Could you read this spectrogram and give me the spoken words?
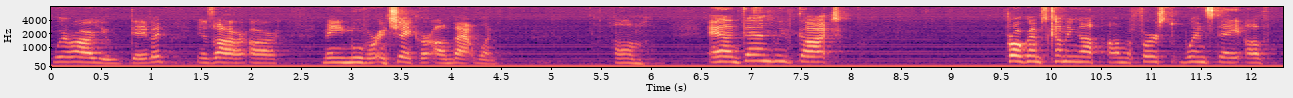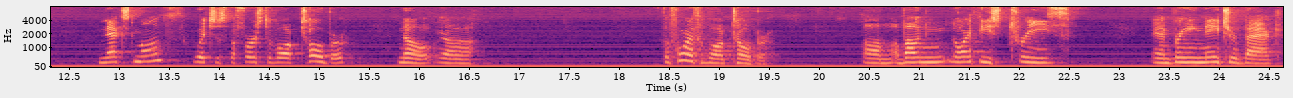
where are you, David? Is our our main mover and shaker on that one. Um, and then we've got programs coming up on the first Wednesday of next month, which is the 1st of October. No, uh, the 4th of October, um, about northeast trees and bringing nature back.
